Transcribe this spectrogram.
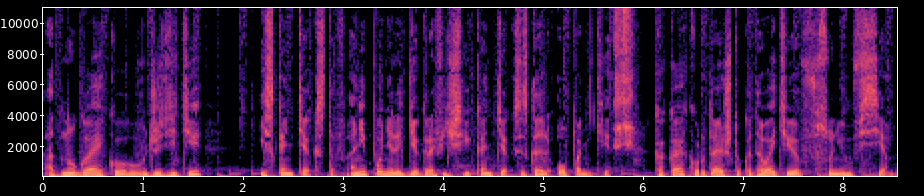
одну гайку в GTT из контекстов. Они поняли географический контекст и сказали, опаньки, какая крутая штука, давайте ее всунем всем.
